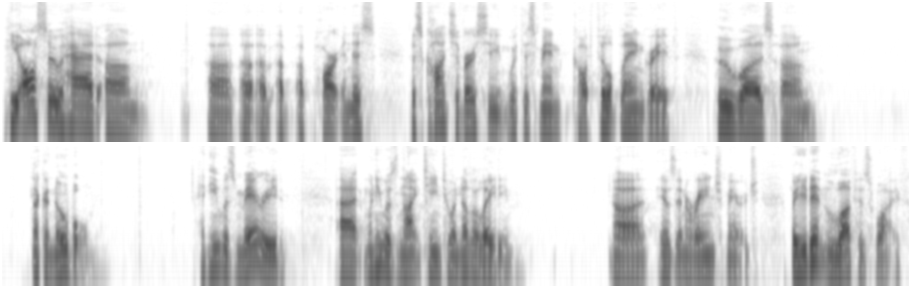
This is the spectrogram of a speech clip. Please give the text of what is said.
He also had um, uh, a, a, a, part in this, this controversy with this man called Philip Landgrave, who was um, like a noble. And he was married at, when he was 19 to another lady. Uh, it was an arranged marriage. But he didn't love his wife.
